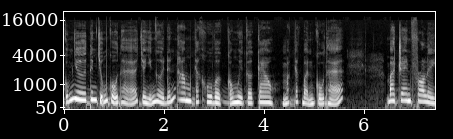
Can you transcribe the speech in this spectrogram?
cũng như tiêm chủng cụ thể cho những người đến thăm các khu vực có nguy cơ cao mắc các bệnh cụ thể. Bà Jane Frawley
